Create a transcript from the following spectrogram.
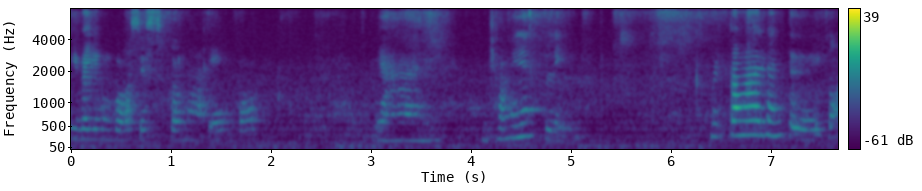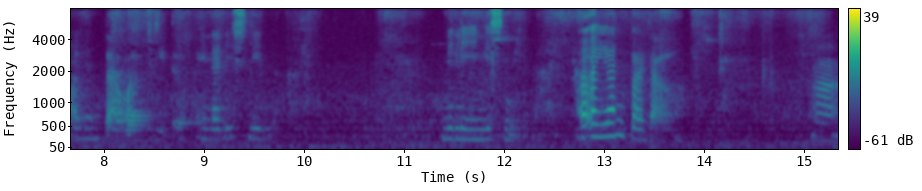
Iba yung boses ko na echo. Yan. Giant plate. May pangalan to eh, kung anong tawag dito. Inalis nila. Nilinis nila. Oh, ayan pala. Ah.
